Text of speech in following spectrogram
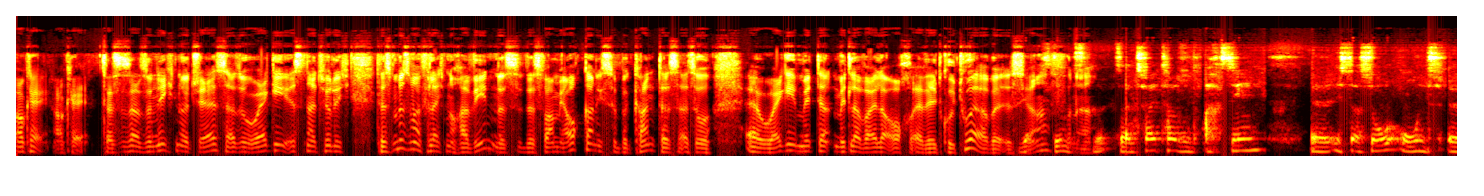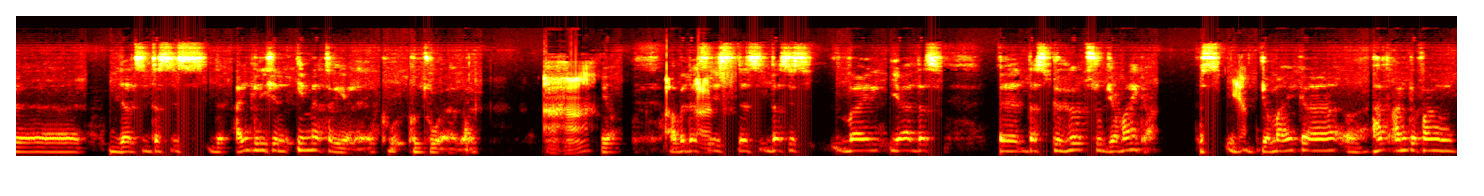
okay, okay. Das ist also nicht nur Jazz, also Reggae ist natürlich, das müssen wir vielleicht noch erwähnen, das, das war mir auch gar nicht so bekannt, dass also äh, Reggae mit, mittlerweile auch äh, Weltkulturerbe ist, ja? ja? Seit 2018 äh, ist das so und äh, das, das ist eigentlich ein immaterielle Kulturerbe. Aha. Ja, aber das ah. ist, das, das ist, weil, ja, das, äh, das gehört zu Jamaika. Das, ja. Jamaika äh, hat angefangen,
